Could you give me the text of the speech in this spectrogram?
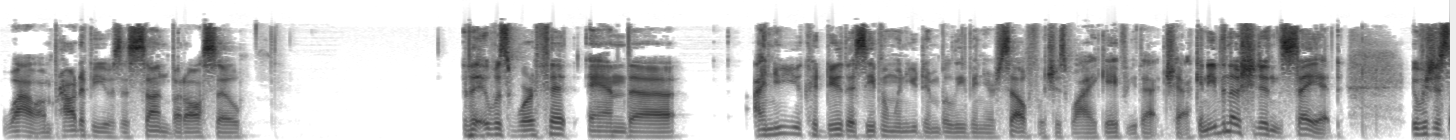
wow, I'm proud of you as a son, but also that it was worth it. And uh, I knew you could do this even when you didn't believe in yourself, which is why I gave you that check. And even though she didn't say it, it was just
